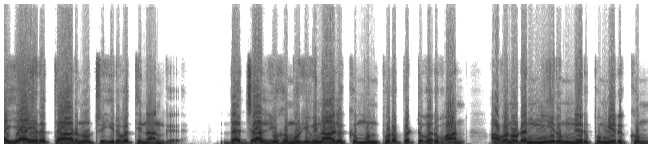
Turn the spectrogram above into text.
ஐயாயிரத்து அறுநூற்று இருபத்தி நான்கு. தஜ்ஜால் யுகமுழிவினாளுக்கு முன் புறப்பட்டு வருவான். அவனுடன் நீரும் நெருப்பும் இருக்கும்.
